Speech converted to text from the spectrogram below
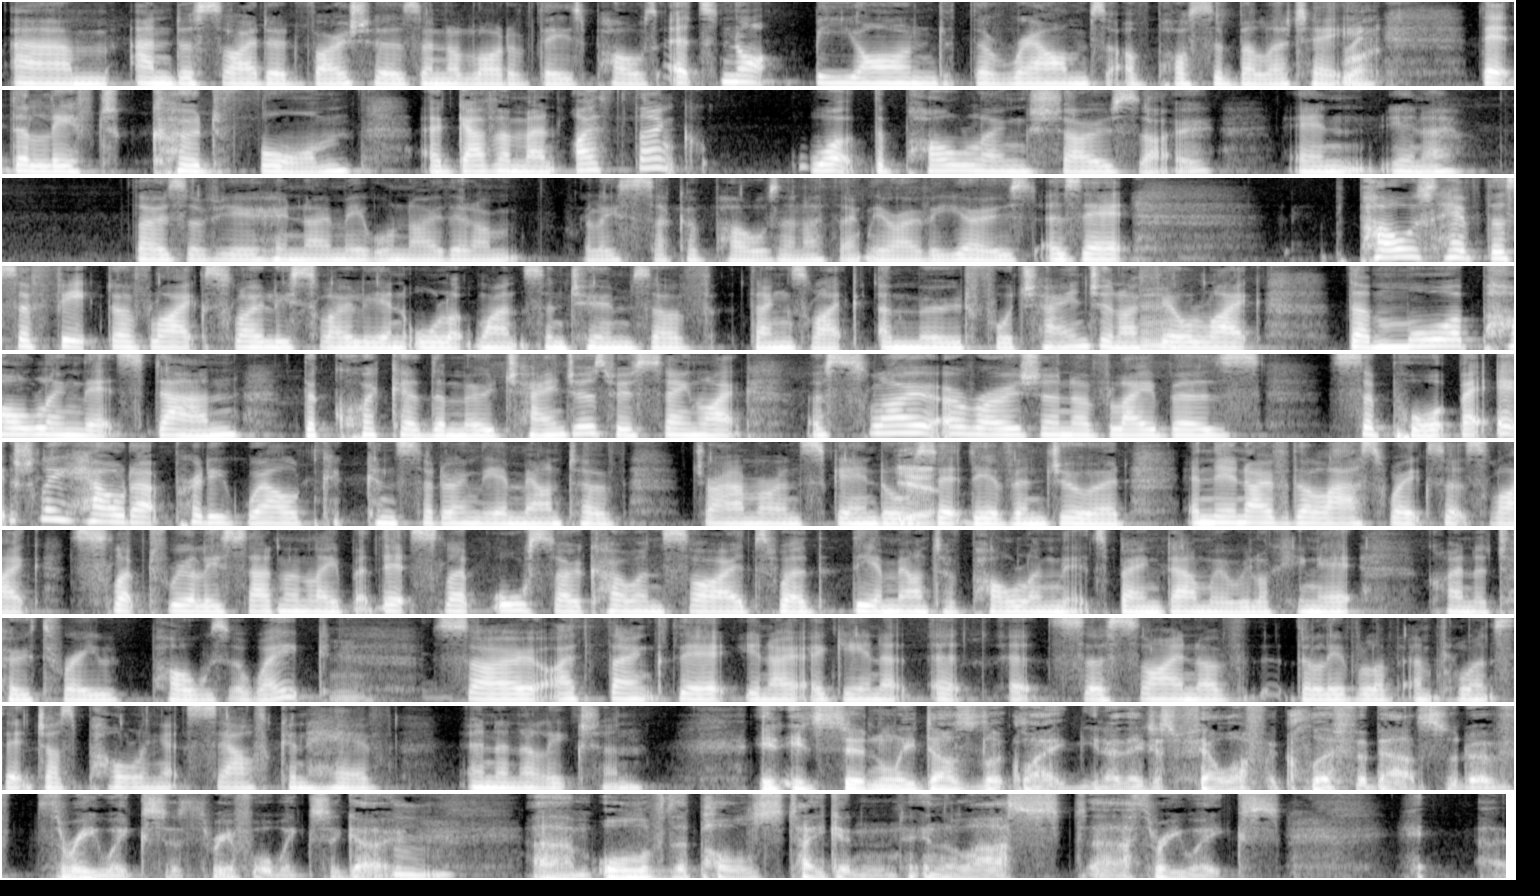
um, undecided voters in a lot of these polls, it's not beyond the realms of possibility Right. that the left could form a government. I think what the polling shows, though, and you know, those of you who know me will know that I'm really sick of polls and I think they're overused, is that polls have this effect of like slowly, slowly, and all at once in terms of things like a mood for change. And I hmm. feel like the more polling that's done, the quicker the mood changes. We've seen like a slow erosion of Labor's support, but actually held up pretty well c- considering the amount of drama and scandals Yeah. that they've endured. And then over the last weeks, it's like slipped really suddenly, but that slip also coincides with the amount of polling that's being done, where we're looking at kind of two, three polls a week. Mm. So I think that, you know, again, it, it, it's a sign of the level of influence that just polling itself can have in an election. It, it certainly does look like you know they just fell off a cliff about sort of three weeks or three or four weeks ago. Hmm. Um, all of the polls taken in the last uh, three weeks,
